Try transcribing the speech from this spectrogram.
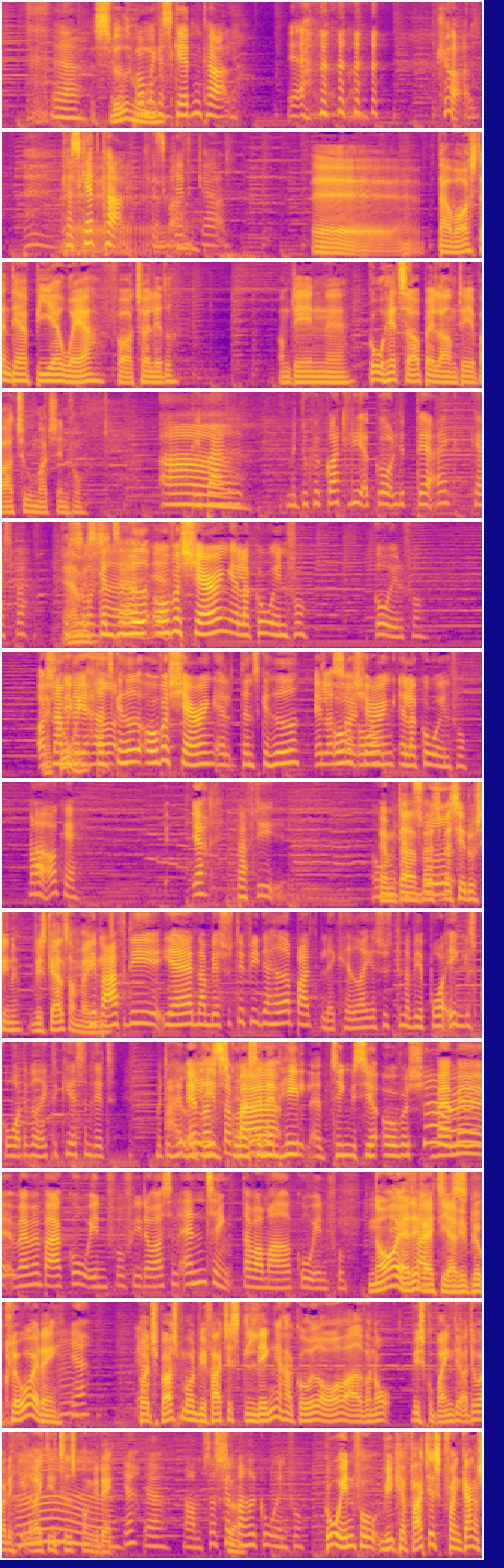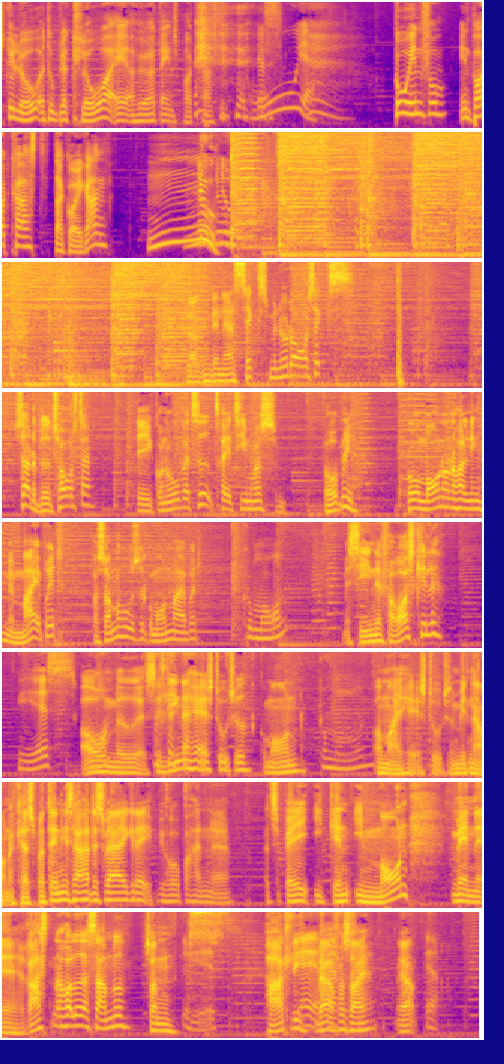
ja. På svedhugen. med kasketten, Karl. Ja. Karl. Kasket, Karl. Kasket, Karl. Øh, der var også den der be aware for toilettet. Om det er en øh, god heads up, eller om det er bare too much info. Ah, Det er bare, men du kan godt lide at gå lidt der, ikke, Kasper? Ja, men- skal den så hedde Ja. oversharing eller god info? God info. Nej, men vi den, havde... den skal hedde oversharing, eller den skal hedde Ellers så... oversharing eller god info. Nå, ah, okay. Ja. Bare fordi... Oh, Jamen, der, jeg hvad, troede- hvad siger du, Signe? Vi skal alle sammen være Det er bare fordi, ja, nej, men jeg synes, det er fint. Jeg hader bare, eller ikke hader, jeg synes, det, når vi bruger engelsk ord, det ved jeg ikke, det giver sådan lidt, men det Ej, hedder det så bare- sådan en helt øh, ting, vi siger oversharing. Hvad med, hvad med bare god info? Fordi der var også en anden ting, der var meget god info. Nå, ja, det er Faktisk. rigtigt. Ja, vi blev klogere i dag. Mm. Ja. På et spørgsmål, vi faktisk længe har gået og overvejet, hvornår vi skulle bringe det. Og det var det helt rigtige tidspunkt i dag. Ja. Ja, Nå, men så skal Så. den bare hedde god info. God info. Vi kan faktisk for en gang skyld love, at du bliver klogere af at høre dagens podcast. Yes. Uh, ja. God info. En podcast, der går i gang nu. Nu. Klokken den er 6 minutter over 6. Så er det blevet torsdag. Det er Gonova-tid. Tre timers forhåbentlig god morgenunderholdning med mig, Britt, fra Sommerhuset. Godmorgen, mig, Britt. Godmorgen. Med Signe fra Roskilde. Yes. Og med øh, Selina her i studiet. Godmorgen. Godmorgen. Og mig her i studiet. Mit navn er Kasper. Dennis er her desværre ikke i dag. Vi håber, han øh, er tilbage igen i morgen. Men øh, resten af holdet er samlet. Sådan Yes. partly, Ja, ja, hver for sig. Ja.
